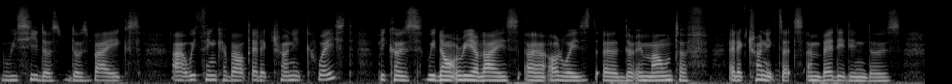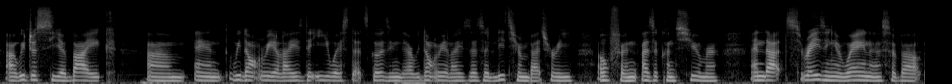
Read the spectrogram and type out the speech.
we see those those bikes, uh, we think about electronic waste because we don't realize uh, always uh, the amount of electronics that's embedded in those. Uh, we just see a bike. Um, and we don't realize the e-waste that goes in there. We don't realize there's a lithium battery often as a consumer, and that's raising awareness about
